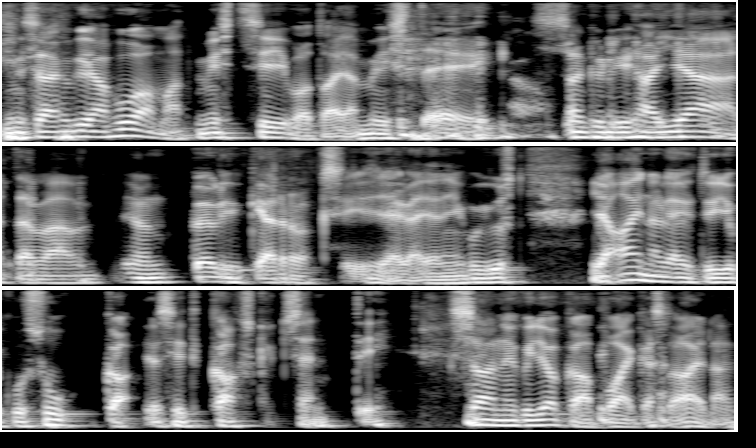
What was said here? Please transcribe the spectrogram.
niin sä kyllä huomaat, mistä siivotaan ja mistä ei. Se on kyllä ihan jäätävää. On pölykerroksia siellä ja, niin kuin just, ja aina löytyy joku sukka ja sitten 20 senttiä. Se on niin kuin joka paikassa aina.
